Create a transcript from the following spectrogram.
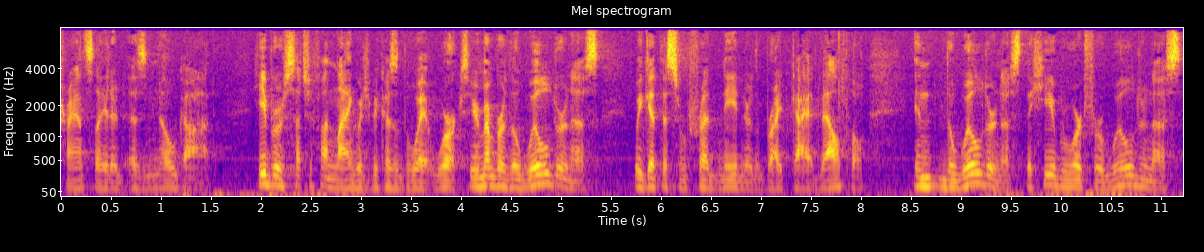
translated as no God. Hebrew is such a fun language because of the way it works. You remember the wilderness, we get this from Fred Niedner, the bright guy at Valpo. In the wilderness, the Hebrew word for wilderness,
